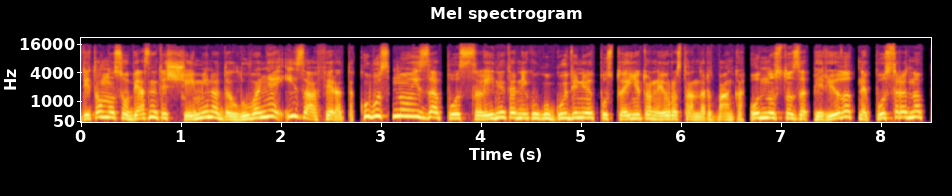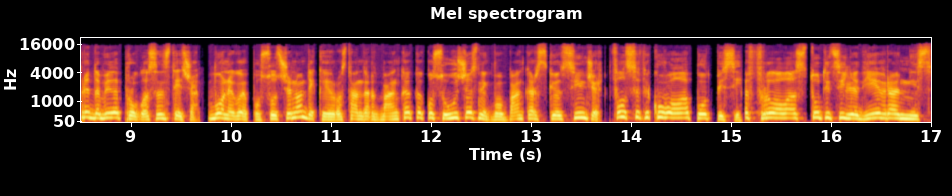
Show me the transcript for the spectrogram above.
детално се објасните шеми на делување и за аферата Кубус, но и за последните неколку години од постоењето на Евростандард банка, односно за периодот непосредно пред да биде прогласен стечај. Во него е посочено дека Евростандард банка како соучесник во банкарскиот синџер фалсификувала подписи, фрлала стотици илјади евра низ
